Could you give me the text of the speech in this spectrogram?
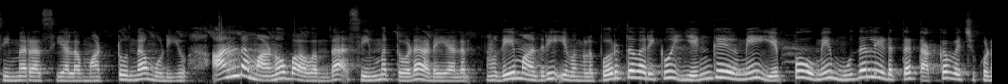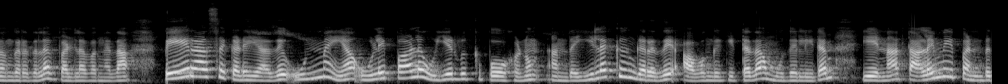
சிம்மராசியால் மட்டும்தான் முடியும். அந்த மனோபாவம் தான் சிம்மத்தோட அடையாளம். அதே மாதிரி இவங்களை பொறுத்த வரைக்கும் எங்கேயுமே எப்போவுமே முதல் இடத்தை தக்க வச்சுக்கணுங்கிறதுல வல்லவங்க தான். பேராசை கிடையாது. உண்மையாக உழைப்பால உயர்வுக்கு போகணும். அந்த இலக்குங்கிறது அவங்க கிட்ட தான் முதலிடம். ஏன்னா தலைமை பண்பு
